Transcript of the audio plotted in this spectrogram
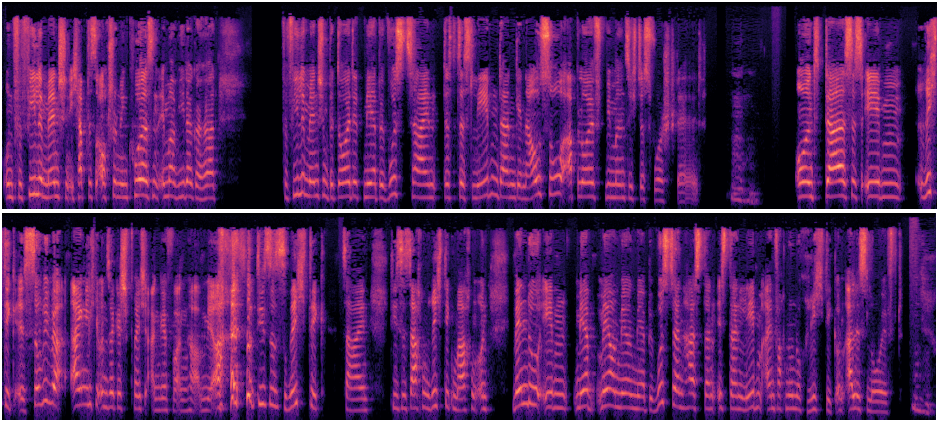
Und für viele Menschen, ich habe das auch schon in Kursen immer wieder gehört, für viele Menschen bedeutet mehr Bewusstsein, dass das Leben dann genau so abläuft, wie man sich das vorstellt. Mhm. Und dass es eben richtig ist, so wie wir eigentlich unser Gespräch angefangen haben, ja. Also dieses richtig sein, diese Sachen richtig machen. Und wenn du eben mehr, mehr und mehr und mehr Bewusstsein hast, dann ist dein Leben einfach nur noch richtig und alles läuft. Mhm.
